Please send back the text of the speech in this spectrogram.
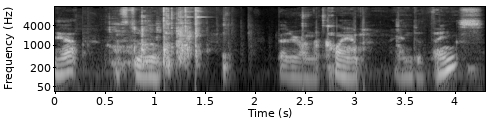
Yep, let's do better on the clamp end of things.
